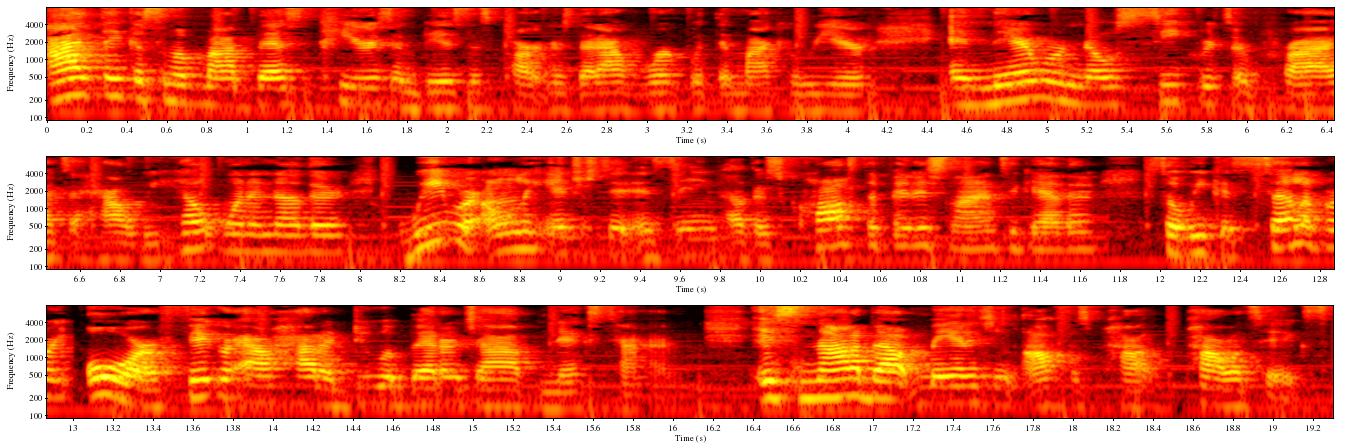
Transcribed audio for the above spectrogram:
I think of some of my best peers and business partners that I've worked with in my career, and there were no secrets or pride to how we helped one another. We were only interested in seeing others cross the finish line together so we could celebrate or figure out how to do a better job next time. It's not about managing office po- politics.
